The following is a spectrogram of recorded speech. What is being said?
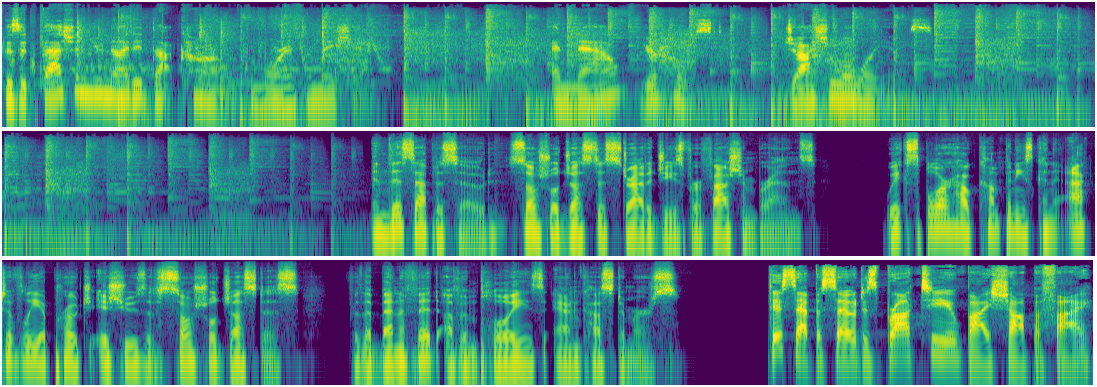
Visit fashionunited.com for more information. And now, your host, Joshua Williams. In this episode, Social Justice Strategies for Fashion Brands, we explore how companies can actively approach issues of social justice for the benefit of employees and customers. This episode is brought to you by Shopify.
